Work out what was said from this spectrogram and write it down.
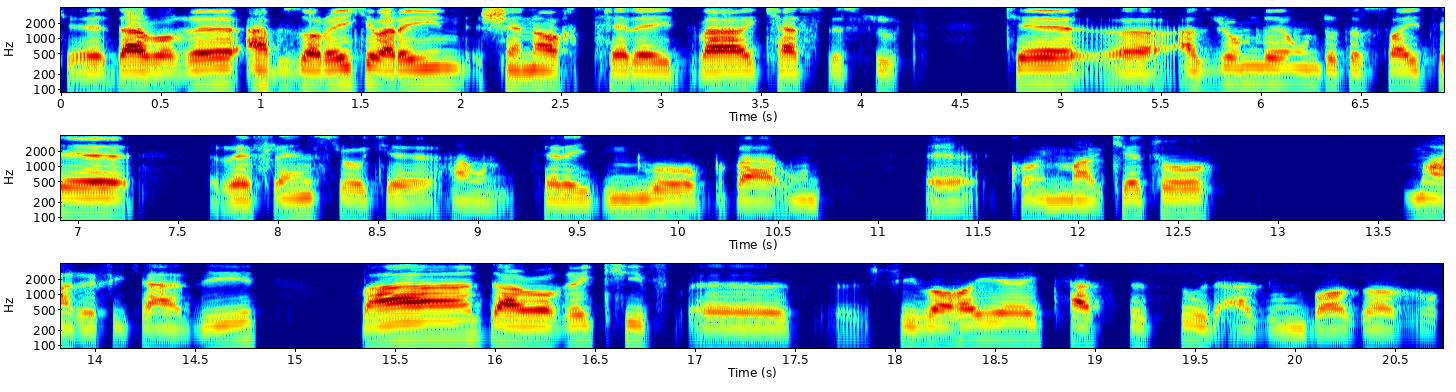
که در واقع ابزارهایی که برای این شناخت ترید و کسب سود که از جمله اون دو تا سایت رفرنس رو که همون تریدینگ و, و اون کوین مارکت رو معرفی کردید و در واقع کیف شیوه های کسب سود از این بازار رو.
